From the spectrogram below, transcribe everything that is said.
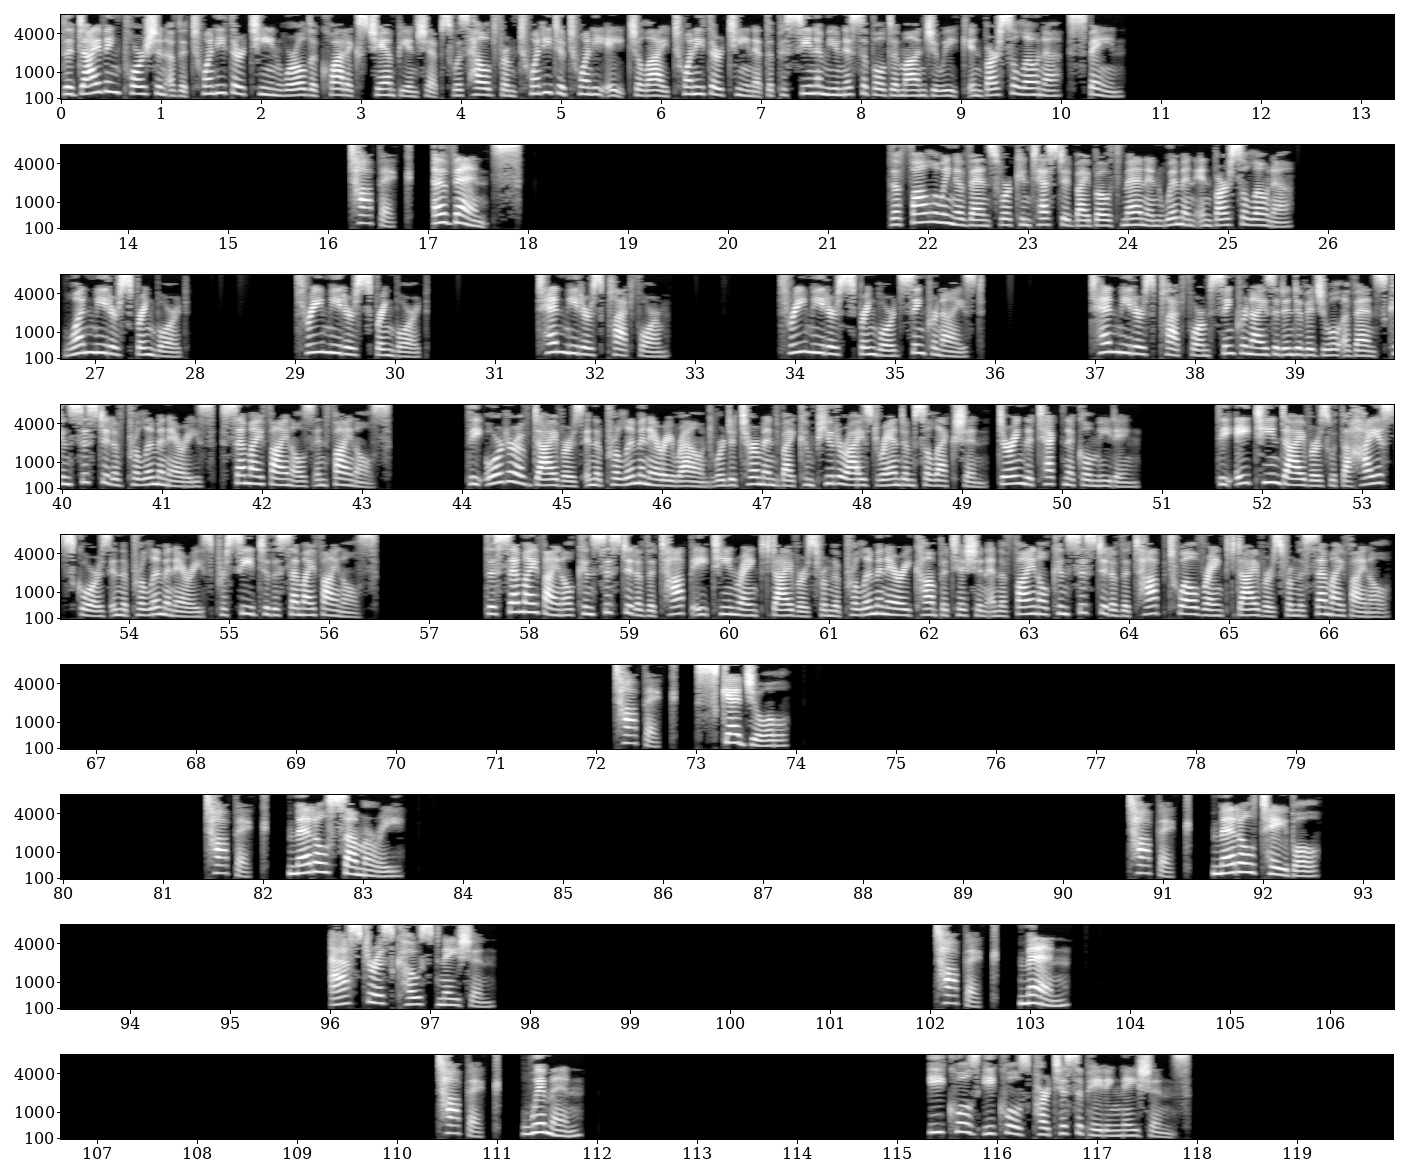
The diving portion of the 2013 World Aquatics Championships was held from 20 to 28 July 2013 at the Piscina Municipal de Montjuïc in Barcelona, Spain. Topic: Events. The following events were contested by both men and women in Barcelona. 1 meter springboard 3 meters springboard 10 meters platform 3 meters springboard synchronized 10 meters platform synchronized individual events consisted of preliminaries, semifinals and finals. The order of divers in the preliminary round were determined by computerized random selection, during the technical meeting. The 18 divers with the highest scores in the preliminaries proceed to the semifinals. The semifinal consisted of the top 18 ranked divers from the preliminary competition and the final consisted of the top 12 ranked divers from the semifinal. Topic. Schedule Topic. Medal summary Topic: Medal table. Asterisk host nation. Topic: Men. Topic: Women. Equals equals participating nations.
